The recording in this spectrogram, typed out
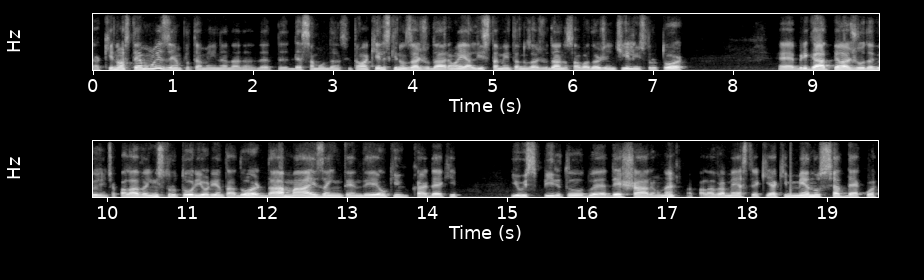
aqui nós temos um exemplo também né, da, da, dessa mudança. Então, aqueles que nos ajudaram aí, a Alice também está nos ajudando, Salvador Gentili, instrutor. É, obrigado pela ajuda, viu, gente? A palavra instrutor e orientador dá mais a entender o que o Kardec e o espírito é, deixaram, né? A palavra mestre aqui é a que menos se adequa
